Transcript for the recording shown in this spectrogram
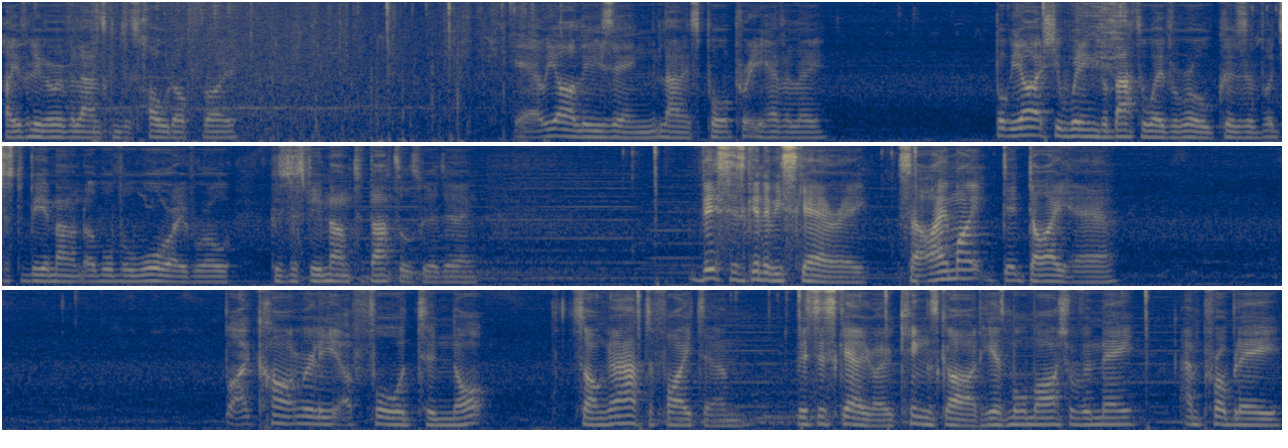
Hopefully the Riverlands can just hold off though. Yeah, we are losing Lannisport pretty heavily. But we are actually winning the battle overall because of just the amount of, well, the war overall, because just the amount of battles we are doing. This is going to be scary. So I might die here. But I can't really afford to not. So I'm going to have to fight him. This is scary though. Kingsguard. He has more martial than me. And probably...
